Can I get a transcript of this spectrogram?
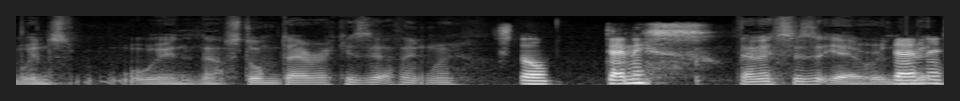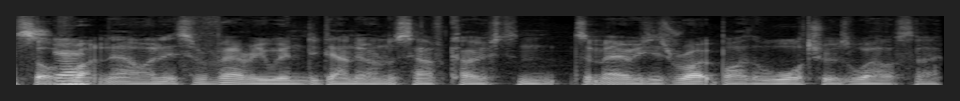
wins. We're in now. Storm Derek, is it? I think we're. Storm Dennis. Dennis, is it? Yeah, we're in the Dennis, midst of yeah. right now, and it's very windy down there on the south coast, and St Mary's is right by the water as well. So,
